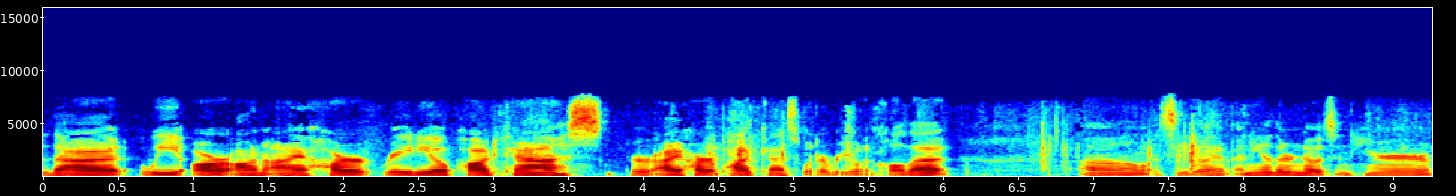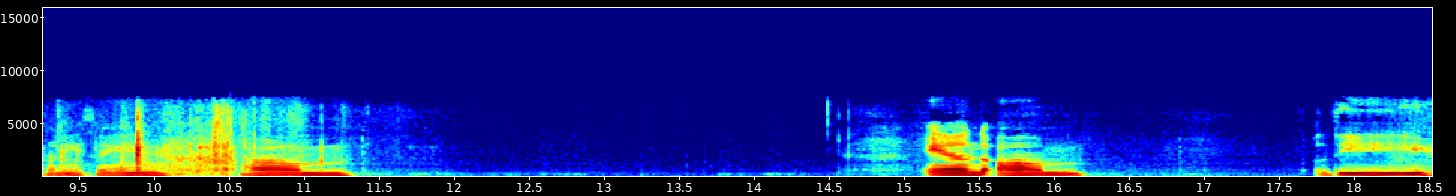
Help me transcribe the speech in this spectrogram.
that we are on iHeartRadio podcast or iHeart podcast, whatever you want to call that. Uh, let's see, do I have any other notes in here of anything? Um, and um, the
